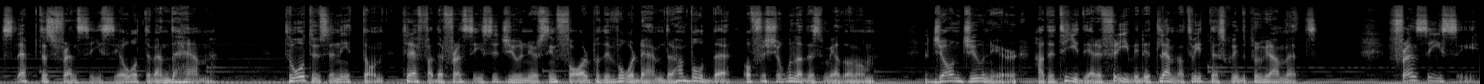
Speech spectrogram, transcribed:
släpptes Francisi och återvände hem. 2019 träffade Francisi Jr sin far på det vårdhem där han bodde och försonades med honom. John Jr hade tidigare frivilligt lämnat vittnesskyddprogrammet. Francisi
